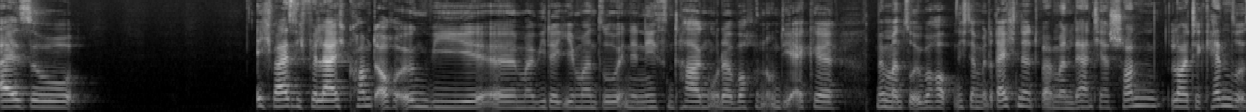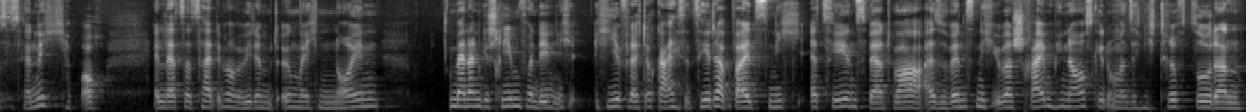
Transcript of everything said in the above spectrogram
Also ich weiß nicht, vielleicht kommt auch irgendwie äh, mal wieder jemand so in den nächsten Tagen oder Wochen um die Ecke, wenn man so überhaupt nicht damit rechnet, weil man lernt ja schon Leute kennen, so ist es ja nicht. Ich habe auch in letzter Zeit immer mal wieder mit irgendwelchen neuen Männern geschrieben, von denen ich hier vielleicht auch gar nichts erzählt habe, weil es nicht erzählenswert war. Also wenn es nicht über Schreiben hinausgeht und man sich nicht trifft, so dann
